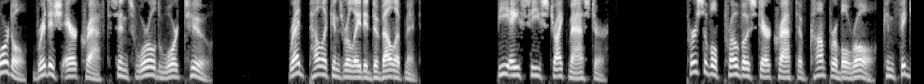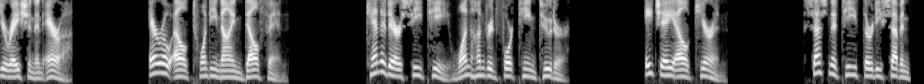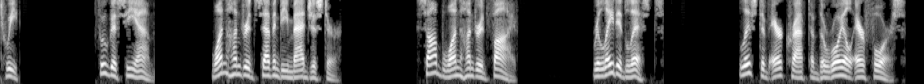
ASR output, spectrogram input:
Portal, British aircraft since World War II Red Pelicans related development. BAC Strikemaster Percival Provost aircraft of comparable role, configuration and era. Aero L-29 Delphin. Canadair CT-114 Tutor. HAL Kiran. Cessna T-37 Tweet. Fouga CM 170 Magister. Saab 105 Related lists. List of aircraft of the Royal Air Force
